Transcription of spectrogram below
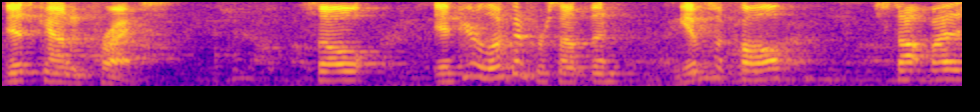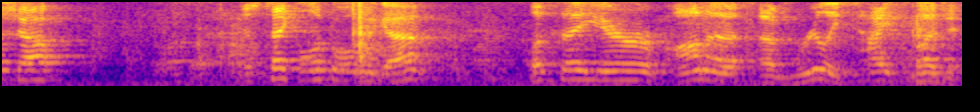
discounted price. So if you're looking for something, give us a call, stop by the shop, just take a look at what we got. Let's say you're on a, a really tight budget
